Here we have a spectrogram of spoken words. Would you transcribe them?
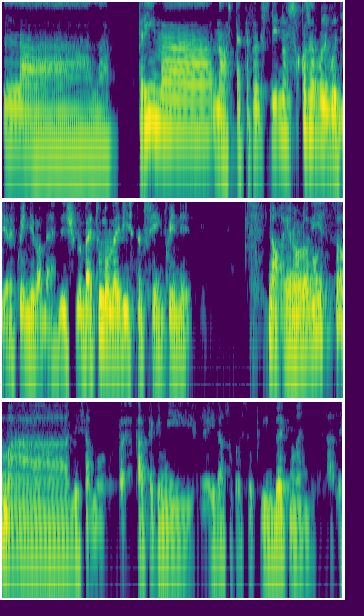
la, la, prima... No, aspetta, non so cosa volevo dire, quindi vabbè, dici, vabbè, tu non l'hai visto il film, quindi... No, io non l'ho visto, ma diciamo, a parte che mi, mi hai dato questo feedback, ma in generale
